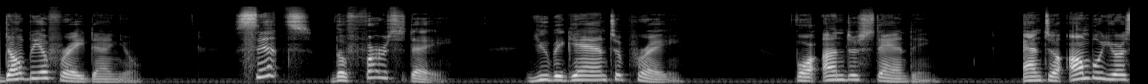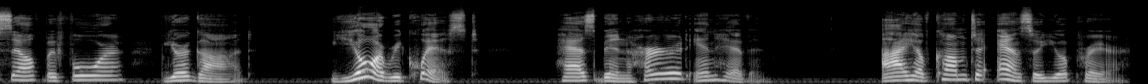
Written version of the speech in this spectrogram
Don't be afraid, Daniel. Since the first day you began to pray for understanding, and to humble yourself before your God, your request has been heard in heaven. I have come to answer your prayer.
